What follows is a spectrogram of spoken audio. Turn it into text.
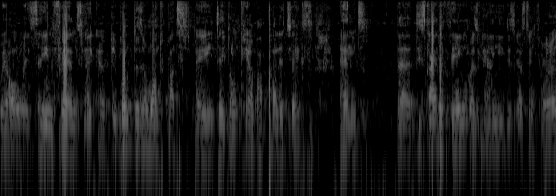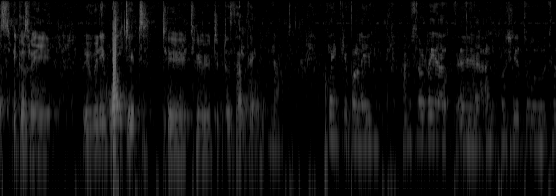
we always say in France, like uh, people doesn't want to participate, they don't care about politics, and the, this kind of thing was really disgusting for us because we we really wanted to to, to do something. Yeah. Thank you, Pauline. I'm sorry that uh, I'll push you to, to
